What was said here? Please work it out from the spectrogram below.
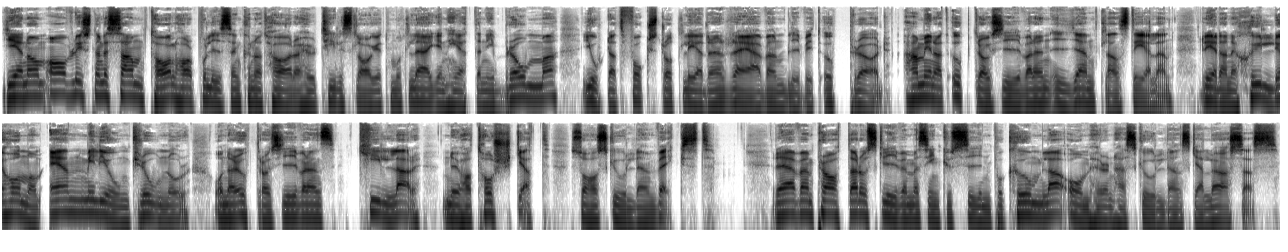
Genom avlyssnade samtal har polisen kunnat höra hur tillslaget mot lägenheten i Bromma gjort att Foxtrot-ledaren Räven blivit upprörd. Han menar att uppdragsgivaren i Jämtlandsdelen redan är skyldig honom en miljon kronor och när uppdragsgivarens killar nu har torskat så har skulden växt. Räven pratar och skriver med sin kusin på Kumla om hur den här skulden ska lösas.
